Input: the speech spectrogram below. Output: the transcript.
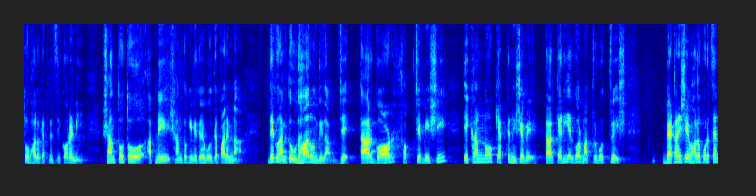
তো ভালো ক্যাপ্টেন্সি করেনি। শান্ত তো আপনি শান্তকে নিতে হয়ে বলতে পারেন না। দেখুন, আমি তো উদাহরণ দিলাম যে তার গড় সবচেয়ে বেশি একান্ন ক্যাপ্টেন হিসেবে, তার ক্যারিয়ার গড় মাত্র বত্রিশ। ব্যাটার হিসেবে ভালো করেছেন,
